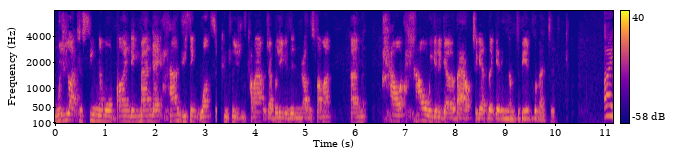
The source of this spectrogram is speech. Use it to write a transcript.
would you like to have seen a more binding mandate? How do you think once the conclusions come out, which I believe is in around the summer, um, how how are we going to go about together getting them to be implemented? I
